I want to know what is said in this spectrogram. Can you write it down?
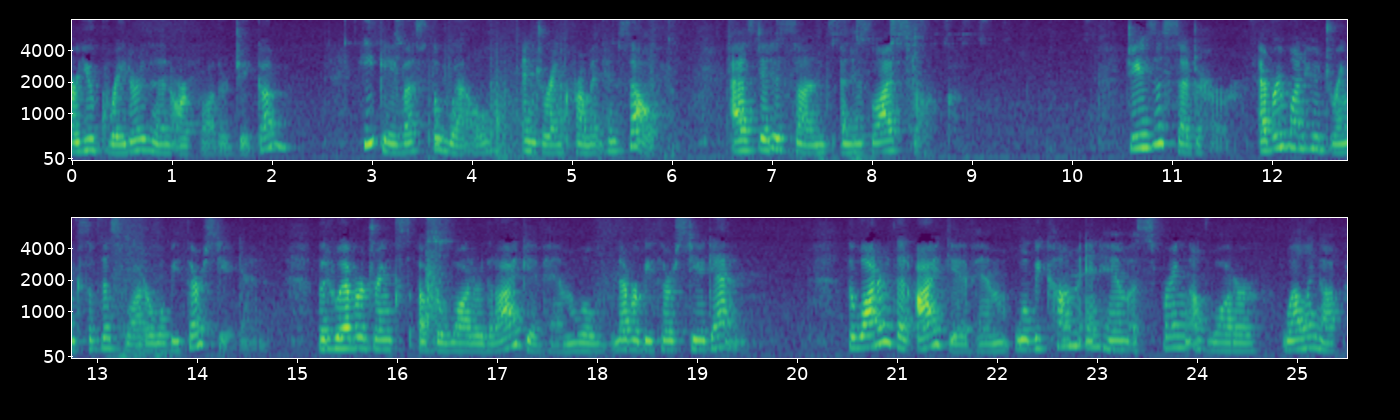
Are you greater than our father Jacob? He gave us the well and drank from it himself as did his sons and his livestock. Jesus said to her, Everyone who drinks of this water will be thirsty again, but whoever drinks of the water that I give him will never be thirsty again. The water that I give him will become in him a spring of water welling up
